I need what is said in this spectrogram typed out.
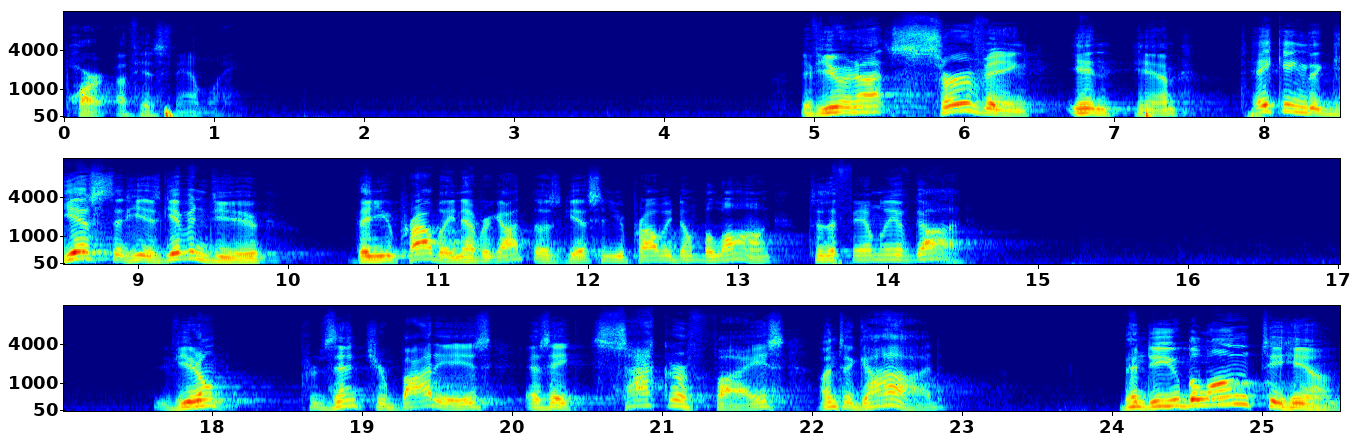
part of His family. If you are not serving in Him, taking the gifts that He has given to you, then you probably never got those gifts and you probably don't belong to the family of God. If you don't present your bodies as a sacrifice unto God, then do you belong to Him?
